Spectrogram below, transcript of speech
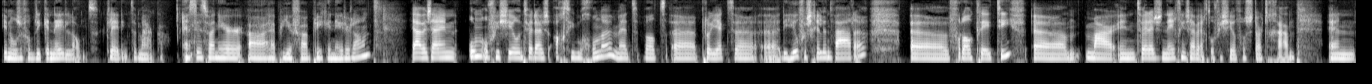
in onze fabriek in Nederland kleding te maken. En sinds wanneer uh, heb je je fabriek in Nederland? Ja, we zijn onofficieel in 2018 begonnen met wat uh, projecten uh, die heel verschillend waren. Uh, vooral creatief. maar in 2019 zijn we echt officieel van start gegaan. En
